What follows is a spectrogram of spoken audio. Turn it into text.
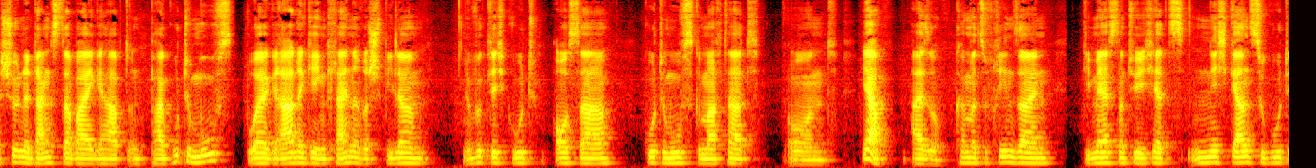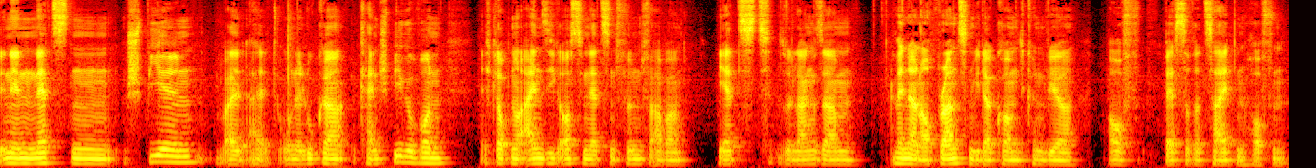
schöne Dunks dabei gehabt und ein paar gute Moves, wo er gerade gegen kleinere Spieler wirklich gut aussah, gute Moves gemacht hat. Und ja, also können wir zufrieden sein. Die Mavs natürlich jetzt nicht ganz so gut in den letzten Spielen, weil halt ohne Luca kein Spiel gewonnen. Ich glaube nur ein Sieg aus den letzten fünf, aber jetzt so langsam, wenn dann auch Brunson wiederkommt, können wir auf bessere Zeiten hoffen.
